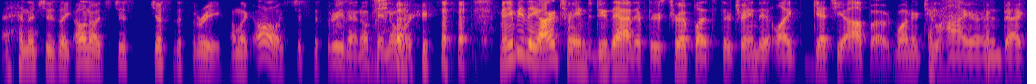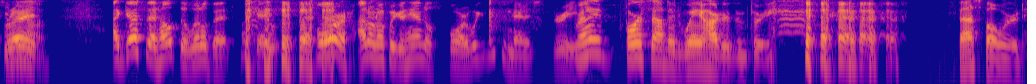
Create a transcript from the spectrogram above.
then, and then she was like, oh, no, it's just just the three. I'm like, oh, it's just the three then. Okay, no worries. Maybe they are trained to do that. If there's triplets, they're trained to like get you up uh, one or two higher and then back you Right. down. I guess that helped a little bit. Okay, four. I don't know if we can handle four. We, we can manage three. Right? Four sounded way harder than three. Fast forward,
